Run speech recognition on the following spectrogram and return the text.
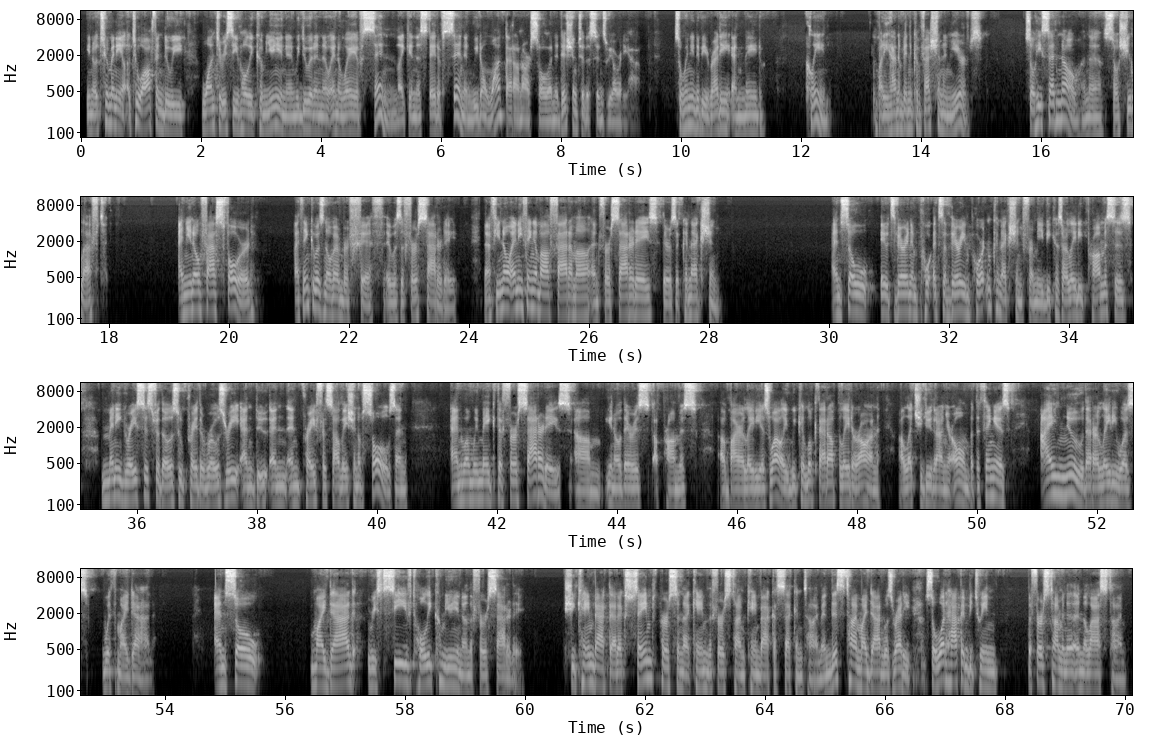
You know, too many, too often do we want to receive Holy Communion and we do it in a, in a way of sin, like in a state of sin, and we don't want that on our soul in addition to the sins we already have. So we need to be ready and made clean. But he hadn't been in confession in years. So he said no. And the, so she left. And, you know, fast forward, I think it was November 5th. It was the first Saturday. Now, if you know anything about Fatima and First Saturdays, there's a connection. And so it's very important. It's a very important connection for me because Our Lady promises many graces for those who pray the Rosary and do and and pray for salvation of souls. And and when we make the first Saturdays, um, you know, there is a promise uh, by Our Lady as well. We could look that up later on. I'll let you do that on your own. But the thing is, I knew that Our Lady was with my dad. And so my dad received Holy Communion on the first Saturday. She came back, that ex- same person that came the first time came back a second time. And this time my dad was ready. So what happened between the first time and the, and the last time?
